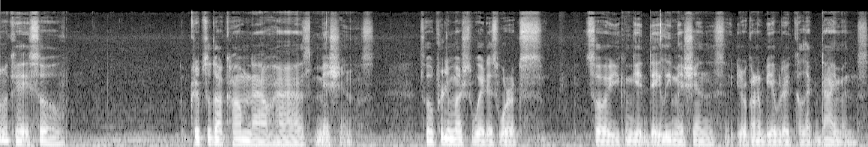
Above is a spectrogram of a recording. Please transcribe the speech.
Okay, so Crypto.com now has missions. So pretty much the way this works, so you can get daily missions. You're gonna be able to collect diamonds.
